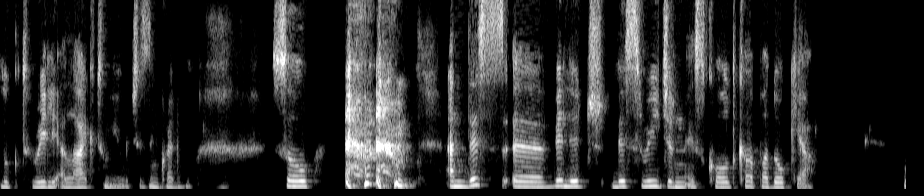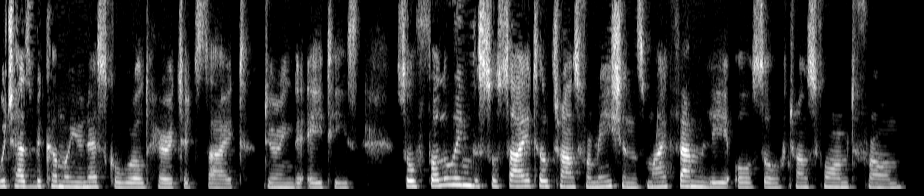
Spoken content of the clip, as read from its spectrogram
looked really alike to me, which is incredible. So, and this uh, village, this region is called Cappadocia, which has become a UNESCO World Heritage Site during the 80s. So, following the societal transformations, my family also transformed from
